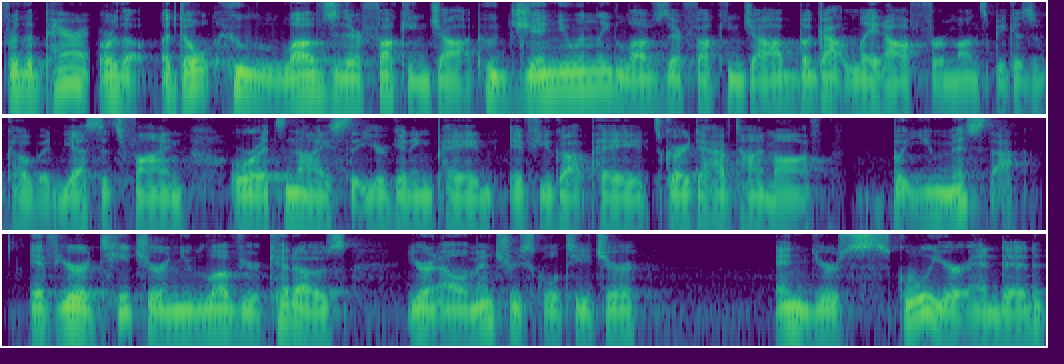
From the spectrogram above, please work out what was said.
for the parent or the adult who loves their fucking job, who genuinely loves their fucking job, but got laid off for months because of COVID. Yes, it's fine, or it's nice that you're getting paid if you got paid. It's great to have time off, but you miss that. If you're a teacher and you love your kiddos, you're an elementary school teacher, and your school year ended,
